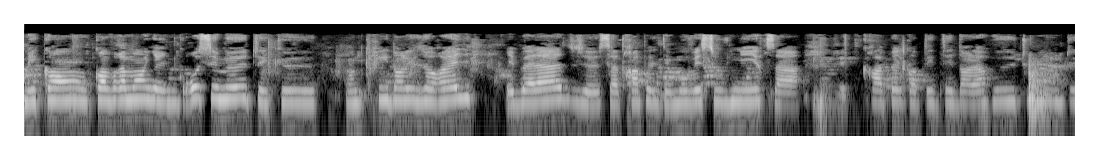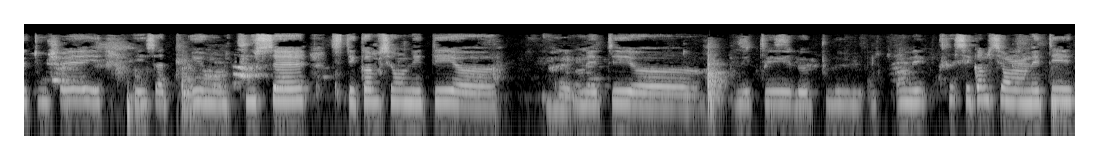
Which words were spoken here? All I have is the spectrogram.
Mais quand quand vraiment il y a une grosse émeute et que on te crie dans les oreilles, et ben là ça te rappelle des mauvais souvenirs, ça te rappelle quand t'étais dans la rue, tout le monde te touchait et, ça et on te poussait. C'était comme si on était euh, on était euh, on était le plus on est c'est comme si on était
